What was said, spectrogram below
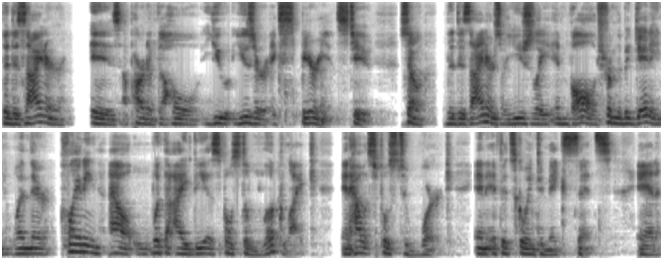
The designer is a part of the whole u- user experience too. So the designers are usually involved from the beginning when they're planning out what the idea is supposed to look like and how it's supposed to work and if it's going to make sense. And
